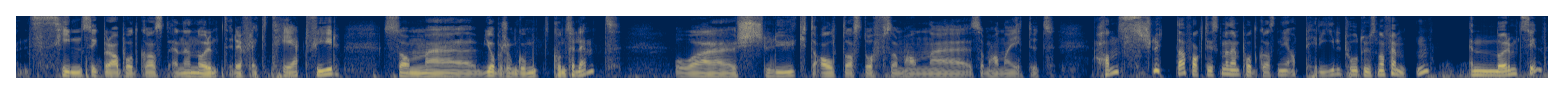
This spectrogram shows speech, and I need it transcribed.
En sinnssykt bra podkast, en enormt reflektert fyr som eh, jobber som konsulent. Og eh, slukt alt av stoff som han, eh, som han har gitt ut. Han slutta faktisk med den podkasten i april 2015. Enormt synd.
